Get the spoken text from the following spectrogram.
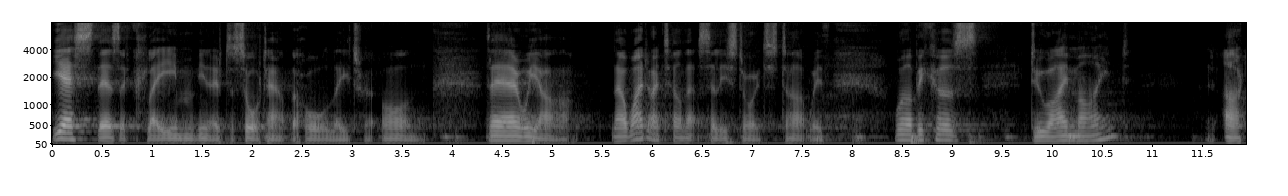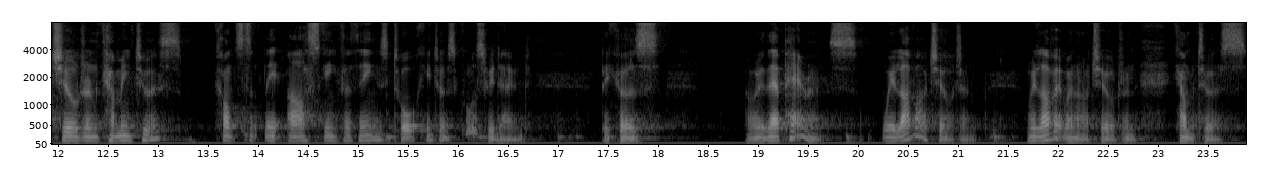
Yes, there's a claim, you know, to sort out the hall later on. There we are. Now, why do I tell that silly story to start with? Well, because do I mind our children coming to us, constantly asking for things, talking to us? Of course we don't, because we're their parents. We love our children. We love it when our children come to us.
